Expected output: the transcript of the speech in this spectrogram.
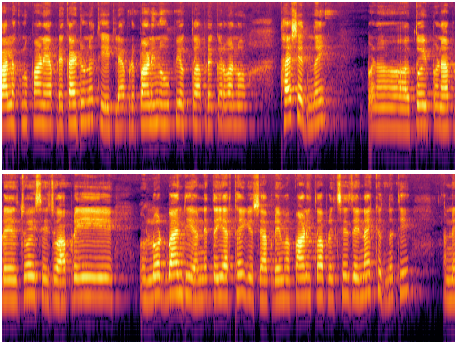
પાલકનું પાણી આપણે કાઢ્યું નથી, એટલે આપણે પાણીનો ઉપયોગ તો આપણે કરવાનો થશે જ નહીં. પણ તોય પણ આપણે જોઈશે જો આપણે લોટ બાંધી અને તૈયાર થઈ ગયો છે, આપણે એમાં પાણી તો આપણે છે જે નાખ્યું જ નથી. અને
